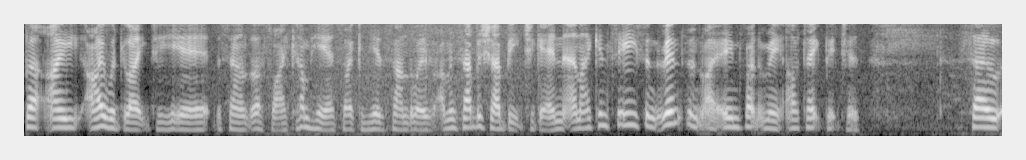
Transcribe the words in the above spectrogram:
But I, I would like to hear the sound. That's why I come here, so I can hear the sound of the wave. I'm in Sabushad Beach again, and I can see St. Vincent right in front of me. I'll take pictures. So,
